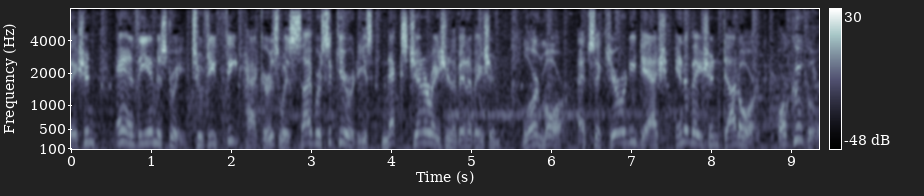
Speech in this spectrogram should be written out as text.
and the industry to defeat hackers with cybersecurity's next generation of innovation. Learn more at security security-innovation.org or Google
